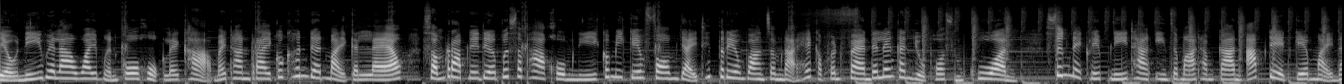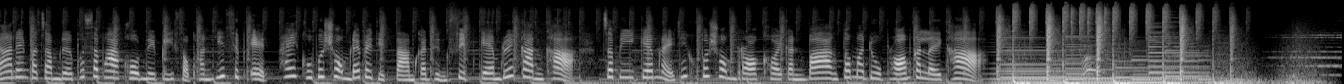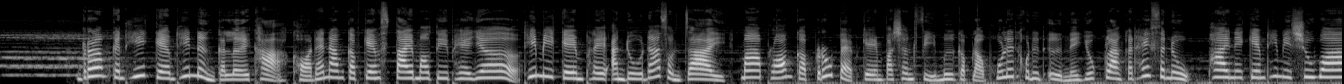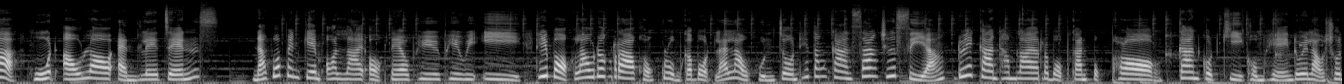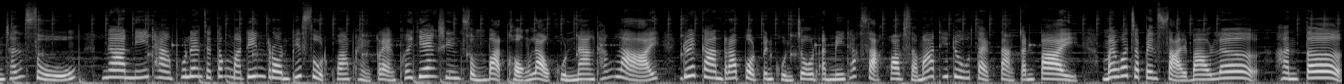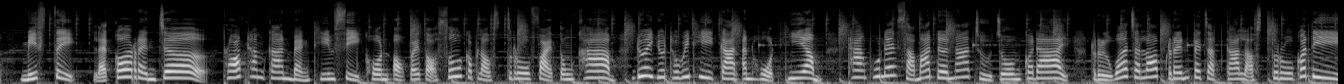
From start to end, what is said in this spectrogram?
เดี๋ยวนี้เวลาไวเหมือนโกหกเลยค่ะ ไม่ทันไรก็ขึ้นเดือนใหม่กันแล้วสำหรับในเดือนพฤษภาคมนี้ก็มีเกมฟอร์มใหญ่ที่เตรียมวางจำหน่ายให้กับแฟนๆได้เล่นกันอยู่พอสมควร ซึ่งในคลิปนี้ทางอิงจะมาทำการอัปเดตเกมใหม่หน้าเล่นประจำเดือนพฤษภาคมในปี 2021 ให้คุณผู้ชมได้ไปติดตามกันถึง 10 เกมด้วยกันค่ะ จะมีเกมไหนที่คุณผู้ชมรอคอยกันบ้าง ต้องมาดูพร้อมกันเลยค่ะ เริ่มกันที่เกมที่ 1 กันเลยค่ะ ขอแนะนำกับเกมสไตล์มัลติเพเยอร์ที่มีเกมเพลย์อันดูน่าสนใจ มาพร้อมกับรูปแบบเกมประชันฝีมือกับเหล่าผู้เล่นคนอื่นๆ ในยุคกลางกันให้สนุก ภายในเกมที่มีชื่อว่า Hood Outlaw and Legends นับว่าเป็นเกมออนไลน์ออกแนว PVE ที่บอกเล่าเรื่องราวของกลุ่มกบฏและเหล่าขุนโจรที่ต้องการสร้างชื่อเสียง ด้วยการทำลายระบบการปกครอง การกดขี่ข่มเหงโดยเหล่าชนชั้นสูง งานนี้ทางผู้เล่นจะต้องมาดิ้นรนพิสูจน์ความแข็งแกร่งเพื่อแย่งชิงสมบัติของเหล่าขุนนางทั้งหลาย ด้วยการรับบทเป็นขุนโจรอันมีทักษะความสามารถที่ดูแตกต่างกันไป ไม่ว่าจะเป็นสายบาวเลอร์ฮันเตอร์มิสติกและก็เรนเจอร์ ร้อมทำการแบ่งทีม 4 คนออกไปต่อสู้กับเหล่าสตรูฝ่ายตรงข้าม ด้วยยุทธวิธีการอันโหดเหี้ยม ทางผู้เล่นสามารถเดินหน้าจู่โจมก็ได้ หรือว่าจะลอบเร้นไปจัดการเหล่าสตรูก็ดี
